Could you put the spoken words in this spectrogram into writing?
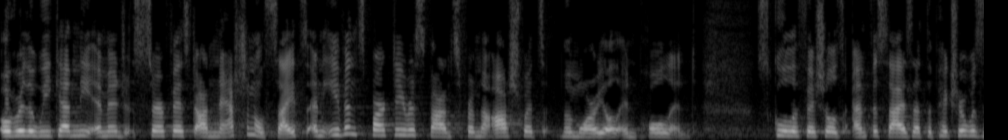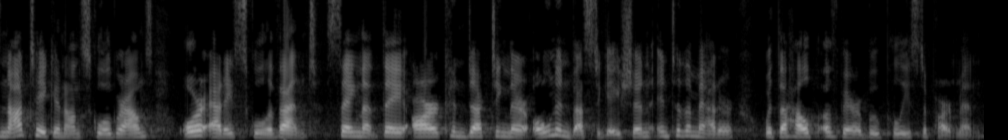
Over the weekend, the image surfaced on national sites and even sparked a response from the Auschwitz Memorial in Poland. School officials emphasized that the picture was not taken on school grounds or at a school event, saying that they are conducting their own investigation into the matter with the help of Baraboo Police Department.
